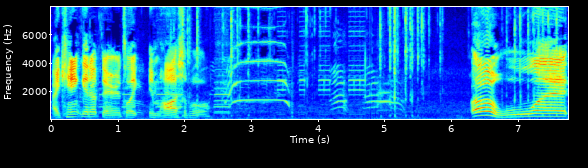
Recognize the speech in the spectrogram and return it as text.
I can't get up there. It's like impossible. Oh, what?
